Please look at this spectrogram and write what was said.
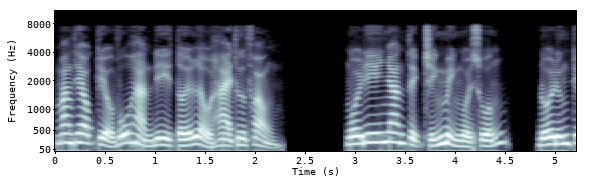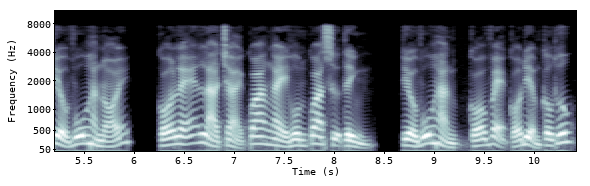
mang theo Tiểu Vũ Hàn đi tới lầu hai thư phòng. Ngồi đi nhan tịch chính mình ngồi xuống, đối đứng Tiểu Vũ Hàn nói, có lẽ là trải qua ngày hôm qua sự tình, Tiểu Vũ Hàn có vẻ có điểm câu thúc.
